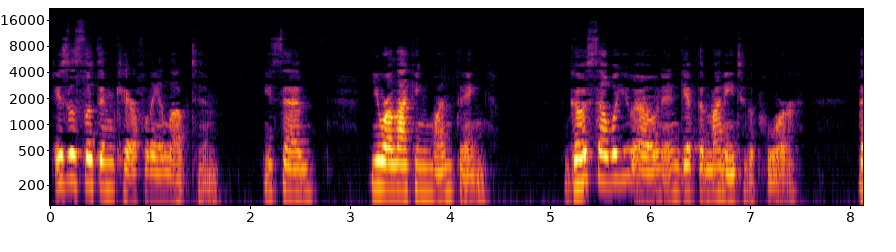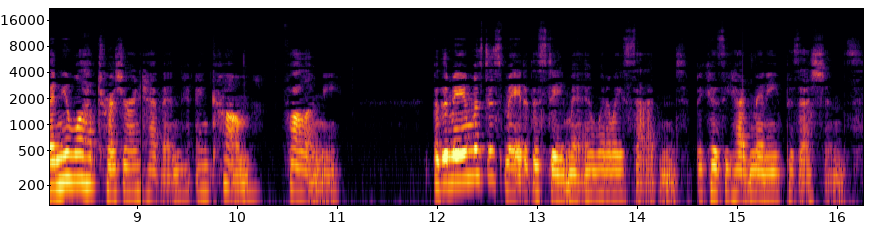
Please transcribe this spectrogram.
Jesus looked at him carefully and loved him. He said, You are lacking one thing. Go sell what you own and give the money to the poor. Then you will have treasure in heaven, and come, follow me. But the man was dismayed at the statement and went away saddened, because he had many possessions.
